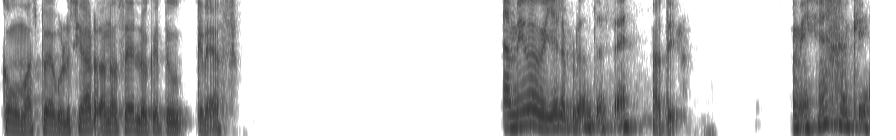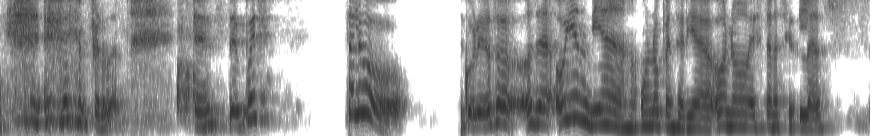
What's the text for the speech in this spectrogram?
¿Cómo más puede evolucionar? O no sé, lo que tú creas. A mí me ya le preguntaste. A ti. A mí, ok. Perdón. Este, pues, es algo curioso. O sea, hoy en día uno pensaría, oh no, están las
